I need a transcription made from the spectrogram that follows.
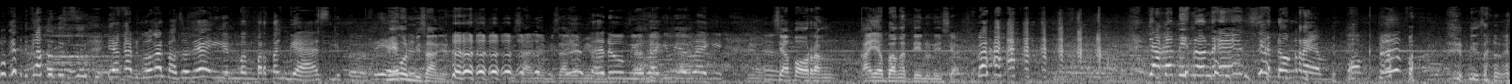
bukan kamu. Ya kan gue kan maksudnya ingin mempertegas gitu. Ya. Miun misalnya, misalnya misalnya Miun. Aduh, Miun lagi, Miun lagi. Miun. Siapa orang kaya banget di Indonesia? Indonesia dong rempong. misalnya,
